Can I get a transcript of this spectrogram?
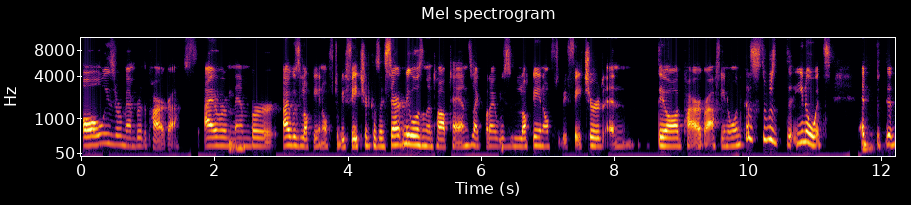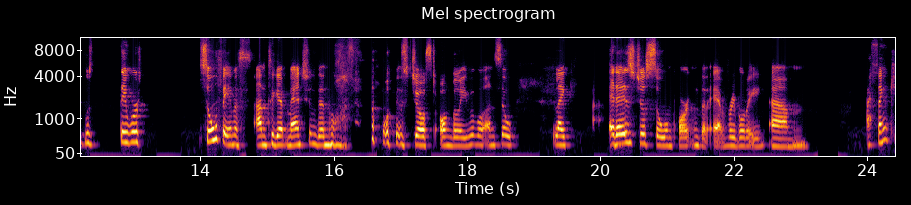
always remember the paragraphs. I remember I was lucky enough to be featured because I certainly wasn't in top tens, like, but I was lucky enough to be featured in the odd paragraph, you know, and because there was, you know, it's it it was they were so famous, and to get mentioned in was was just unbelievable, and so like it is just so important that everybody um I think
